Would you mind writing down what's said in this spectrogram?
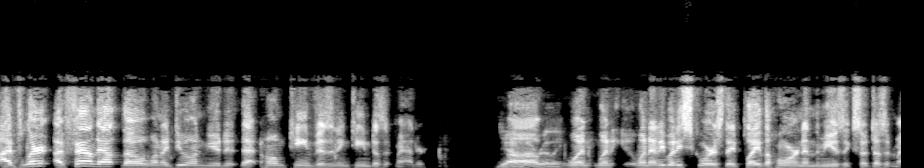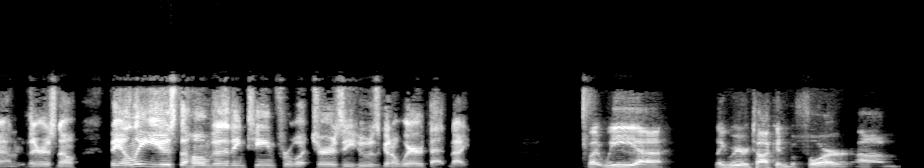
I've learned, I've found out though when I do unmute it that home team, visiting team doesn't matter. Yeah, Uh, not really. When when when anybody scores, they play the horn and the music, so it doesn't matter. Mm-hmm. There is no. They only use the home visiting team for what jersey who is going to wear it that night. But we, uh, like we were talking before, um,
